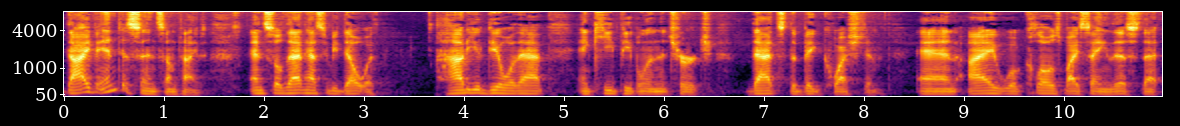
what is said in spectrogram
dive into sin sometimes. And so that has to be dealt with. How do you deal with that? And keep people in the church? That's the big question. And I will close by saying this that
